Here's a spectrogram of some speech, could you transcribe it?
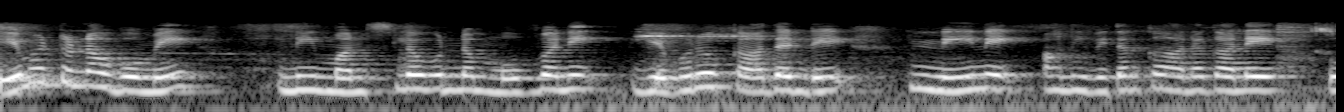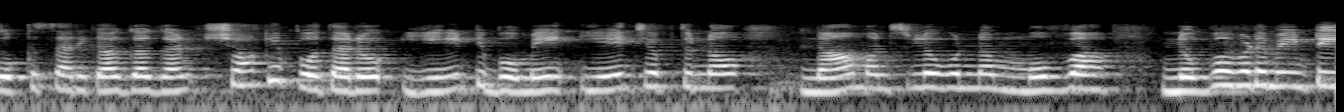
ఏమంటున్నావు భూమి? నీ మనసులో ఉన్న మువ్వని ఎవరో కాదండి నేనే అనే విధంగా అనగానే ఒక్కసారిగా గగన్ షాక్ అయిపోతారు ఏంటి భూమి? ఏం చెప్తున్నావు? నా మనసులో ఉన్న మువ్వ నువ్వవ్వడం ఏంటి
